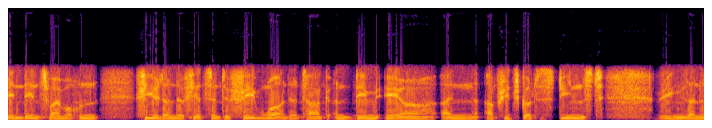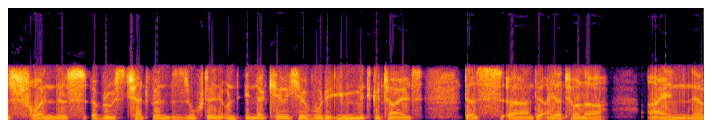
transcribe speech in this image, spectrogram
In den zwei Wochen fiel dann der 14. Februar, der Tag, an dem er einen Abschiedsgottesdienst wegen seines Freundes Bruce Chatwin besuchte und in der Kirche wurde ihm mitgeteilt, dass äh, der Ayatollah ein äh,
